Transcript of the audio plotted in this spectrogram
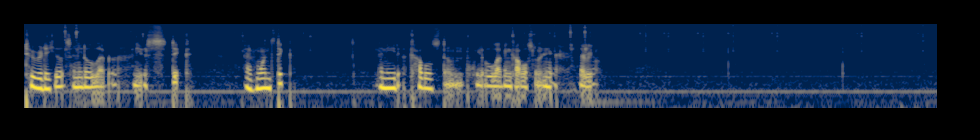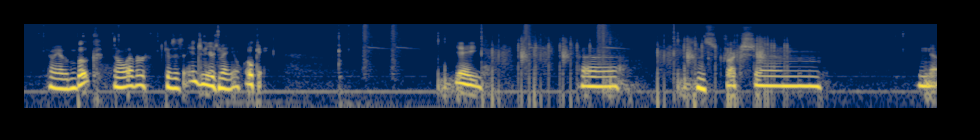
too ridiculous. I need a lever. I need a stick. I have one stick. I need a cobblestone. We have 11 cobblestone in here. There we go. Now we have a book and a lever. Gives us an engineer's manual. Okay. Yay. Uh, construction. No.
